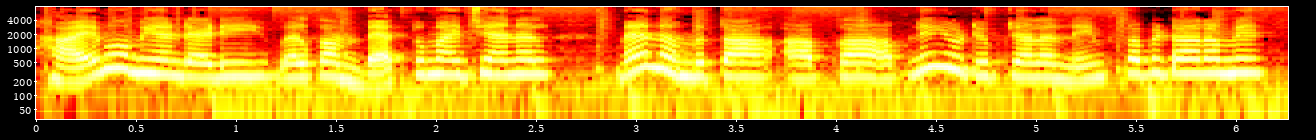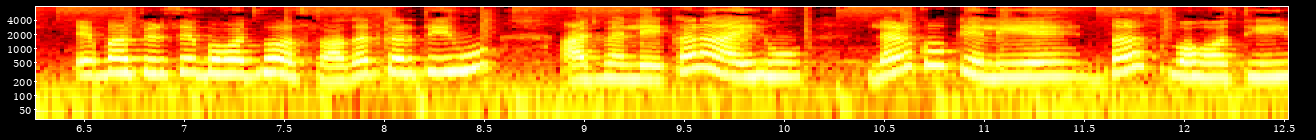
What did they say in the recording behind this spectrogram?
Hi mummy and daddy welcome back to my channel मैं नम्रता, आपका अपने यूट्यूब चैनल नेम्स का पिटारा में एक बार फिर से बहुत बहुत स्वागत करती हूँ। आज मैं लेकर आई हूँ लड़कों के लिए 10 बहुत ही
